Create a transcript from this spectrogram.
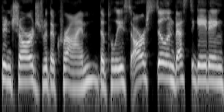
been charged with a crime. The police are still investigating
